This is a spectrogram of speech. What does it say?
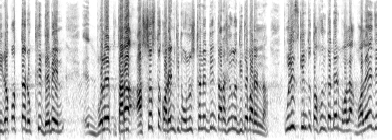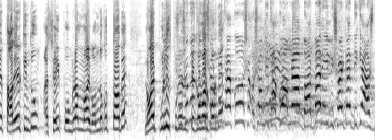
নিরাপত্তা রক্ষী দেবেন বলে তারা আশ্বস্ত করেন কিন্তু অনুষ্ঠানের দিন তারা সেগুলো দিতে পারেন না। পুলিশ কিন্তু তখন তাদের বলা বলে যে তাদের কিন্তু সেই প্রোগ্রাম নয় বন্ধ করতে হবে। নয় পুলিশ পুরো টেক ওভার করবে। থাকো সঙ্গে থাকো আমরা বারবার এই বিষয়টার দিকে আসব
